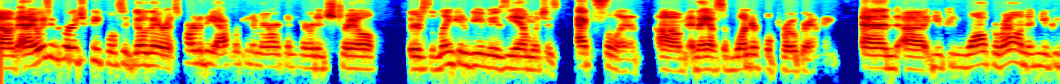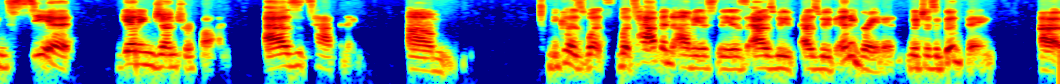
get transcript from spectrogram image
um, and I always encourage people to go there. It's part of the African American Heritage Trail. There's the Lincolnville Museum, which is excellent, um, and they have some wonderful programming. And uh, you can walk around and you can see it getting gentrified as it's happening. Um, because what's what's happened obviously is as we've as we've integrated, which is a good thing. Uh,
